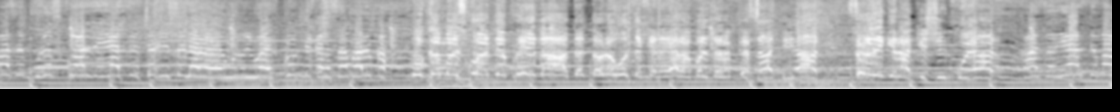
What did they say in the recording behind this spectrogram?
ماسه پوره سکواډ دی یار ته چغې څه نه ریوایف کوم دی که نه صبر وکړه مکمل سکواډ دی پرېږده دلته نه وځه که نه یار بل طرف کسان دي یار زړه دې کې راکې شین کو یار خاطر یار ته ما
